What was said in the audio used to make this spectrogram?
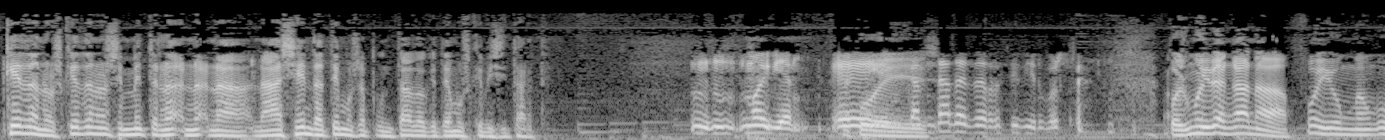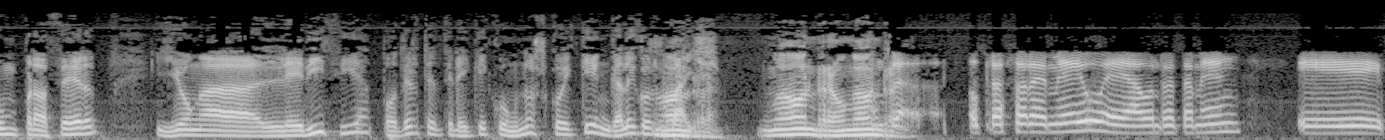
quédanos, quédanos en mente na, na, na axenda temos apuntado que temos que visitarte. Moi bien, eh, pues... encantada de recibirvos Pois pues moi ben, Ana Foi un, un placer E unha lericia poderte ter aquí connosco E que en Galegos Baix Unha honra, unha honra, unha honra. o prazor é meu e a honra tamén eh,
